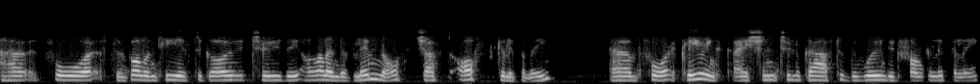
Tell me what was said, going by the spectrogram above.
uh, for some volunteers to go to the island of Lemnos, just off Gallipoli, um, for a clearing station to look after the wounded from Gallipoli,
